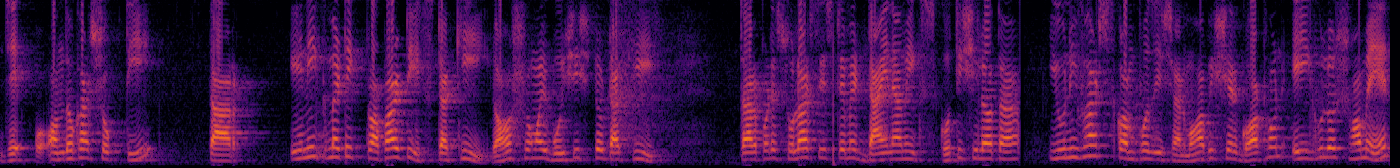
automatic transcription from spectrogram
যে অন্ধকার শক্তি, তার এনিগম্যাটিক প্রপার্টিসটা কী? রহস্যময় বৈশিষ্ট্যটা কী? তারপরে সোলার সিস্টেমের ডাইনামিক্স, গতিশীলতা, ইউনিভার্স কম্পোজিশন, মহাবিশ্বের গঠন, এইগুলো সমেত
